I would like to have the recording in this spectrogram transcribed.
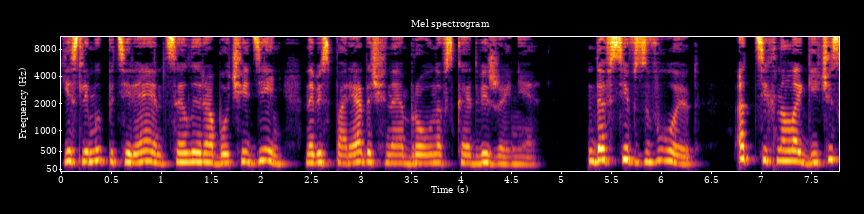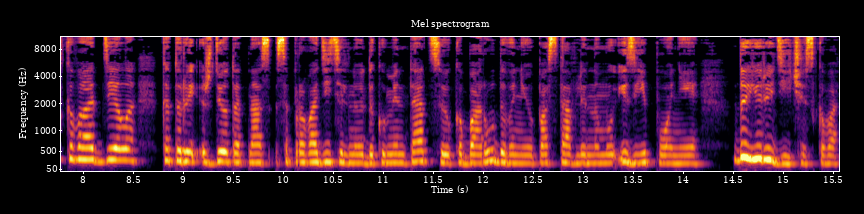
если мы потеряем целый рабочий день на беспорядочное броуновское движение? Да все взвоют, от технологического отдела, который ждет от нас сопроводительную документацию к оборудованию, поставленному из Японии, до юридического,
